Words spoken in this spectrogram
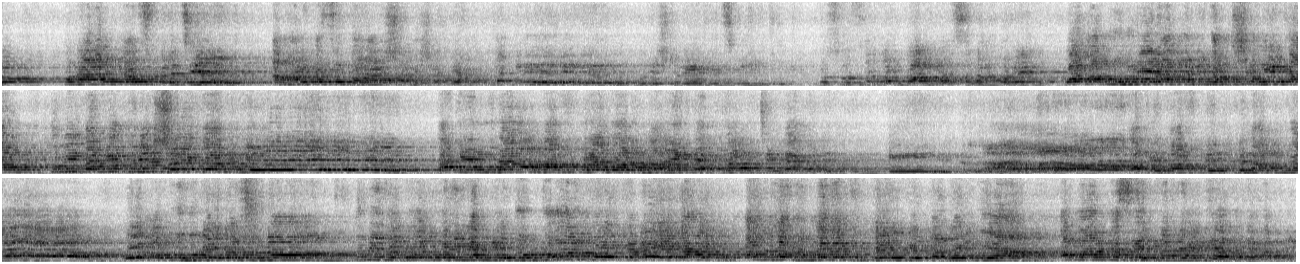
গুনাহ কাজ করেছে। আমার কাছে বলার সাথে সাথে আমি তাকে পুলিশ সরিয়ে দিয়েছি রাসূল সাল্লাল্লাহু আলাইহি সাল্লাম বলে, ও আবু হুরায়রা, তুমি ধ্বংস হয়ে যাও। তুমি তাকে পুলিশ সরিয়ে দাও তাকে গুনাহ মাফ করে দেওয়ার মালিক একবার চিন্তা করে দিন কে আল্লাহ তাকে মাফ করে দিবেন আল্লাহ ও আবু হুরায়রা শোনো তুমি যখন মহিলাকে দুর্বল করে কাটাই দাও আল্লাহ আমাকে দুঃখকে পাঠাই দিয়া আমার কাছে পাঠাই দিয়া বলে আপনি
